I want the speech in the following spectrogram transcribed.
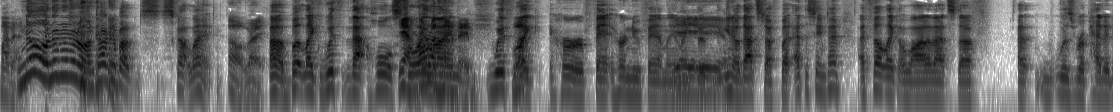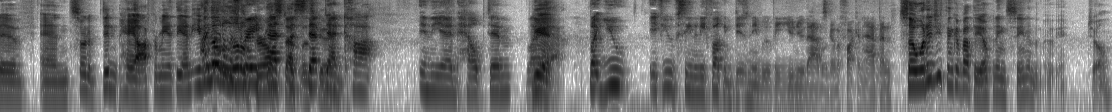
My bad. No, no, no, no, no. I'm talking about Scott Lang. Oh, right. Uh, but like with that whole Yeah, Paul Rudd's not a storyline, babe. with What? like her fa- her new family, and Yeah, like yeah, the, yeah, yeah. you know that stuff. But at the same time, I felt like a lot of that stuff uh, was repetitive and sort of didn't pay off for me at the end. Even I though thought the it was little great girl that stuff the was stepdad cop in the end helped him. Like, Yeah. But you, if you've seen any fucking Disney movie, you knew that was gonna fucking happen. So, what did you think about the opening scene of the movie, Joel?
